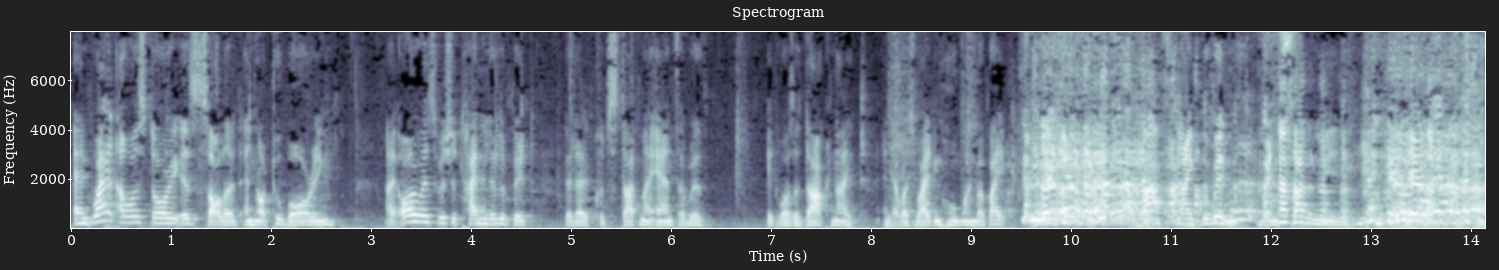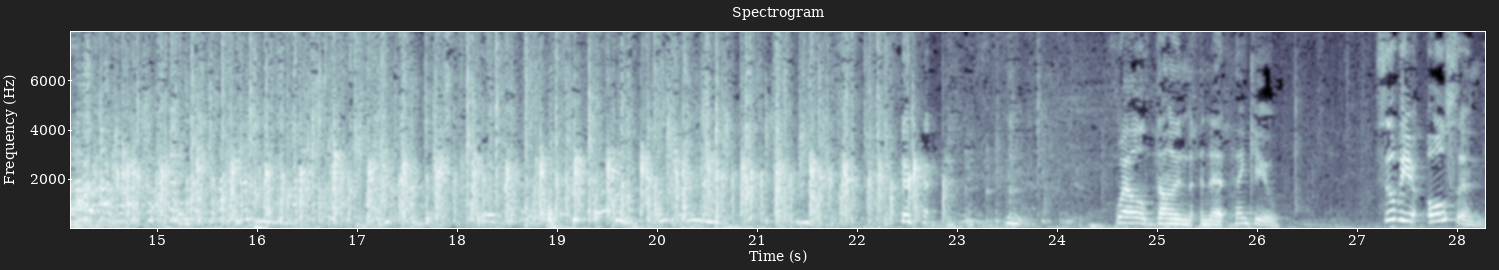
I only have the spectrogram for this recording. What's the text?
And while our story is solid and not too boring, I always wish a tiny little bit that I could start my answer with. It was a dark night, and I was riding home on my bike. Fast like the wind, when suddenly. Well done, Annette. Thank you. Sylvia Olson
